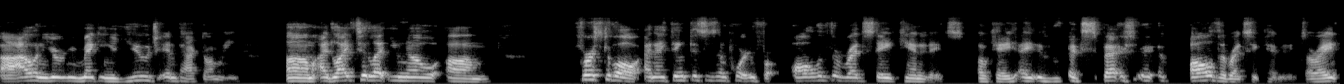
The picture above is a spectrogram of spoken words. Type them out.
uh, Allen, you're making a huge impact on me. Um, I'd like to let you know um, First of all, and I think this is important for all of the red state candidates, okay? Expect all of the red state candidates, all right?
